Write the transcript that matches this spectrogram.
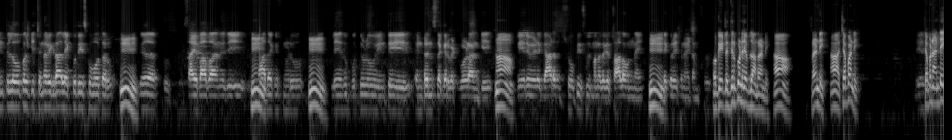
ఇంటి లోపలికి చిన్న విగ్రహాలు ఎక్కువ తీసుకుపోతారు. సాయిబాబా అనేది రాధాకృష్ణుడు లేదు బుద్ధుడు ఇంటి ఎంట్రన్స్ దగ్గర పెట్టుకోవడానికి వేరే వేరే గార్డెన్ షో పీసులు మన దగ్గర చాలా ఉన్నాయి. డెకరేషన్ ఐటమ్స్. ఓకే ఇట్లా తిరుక్కుంటే చెప్తాను రండి. ఆ, రండి. చెప్పండి. చెప్పండి అంటే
